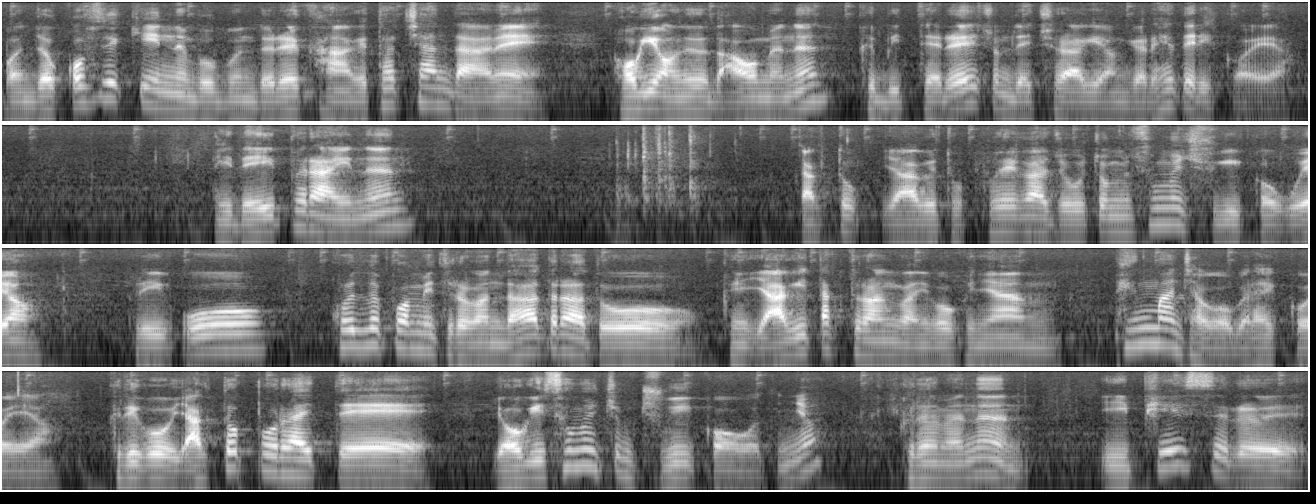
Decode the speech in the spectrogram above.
먼저 곱슬기 있는 부분들을 강하게 터치한 다음에 거기 어느 정도 나오면은 그 밑에를 좀 내추럴하게 연결을 해드릴 거예요. 이 네이프 라인은 약도, 약을 도포해가지고 좀 숨을 죽일 거고요. 그리고 콜드펌이 들어간다 하더라도 그냥 약이 딱 들어가는 거 아니고 그냥 팩만 작업을 할 거예요. 그리고 약 도포를 할 때 여기 숨을 좀 죽일 거거든요. 그러면은 이 PS를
